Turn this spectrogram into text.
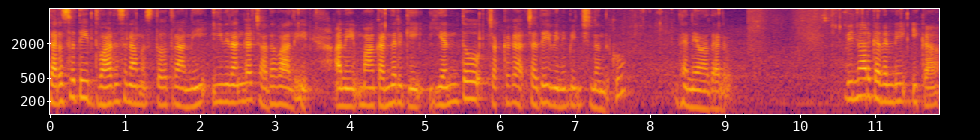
సరస్వతి ద్వాదశనామ స్తోత్రాన్ని ఈ విధంగా చదవాలి అని మాకందరికీ ఎంతో చక్కగా చదివి వినిపించినందుకు ధన్యవాదాలు. విన్నారు కదండి ఇక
